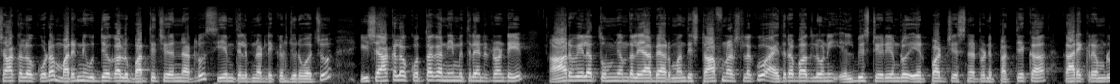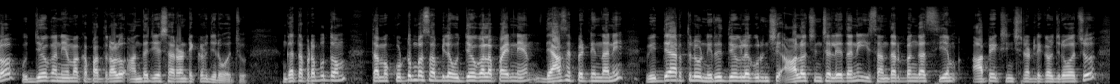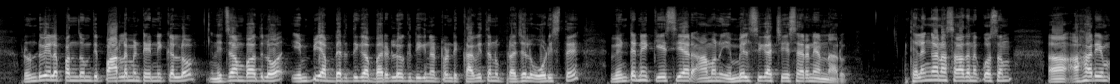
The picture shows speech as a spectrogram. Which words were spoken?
శాఖలో కూడా మరిన్ని ఉద్యోగాలు భర్తీ చేయనున్నట్లు సీఎం తెలిపినట్లు ఇక్కడ చూడవచ్చు. ఈ శాఖలో కొత్తగా నియమితులైనటువంటి ఆరు వేల తొమ్మిది వందల యాభై ఆరు మంది స్టాఫ్ నర్సులకు హైదరాబాద్లోని ఎల్బీ స్టేడియంలో ఏర్పాటు చేసినటువంటి ప్రత్యేక కార్యక్రమంలో ఉద్యోగ నియామక పత్రాలు అందజేశారంటే ఇక్కడ చూడవచ్చు. గత ప్రభుత్వం తమ కుటుంబ సభ్యుల ఉద్యోగాలపైనే ధ్యాస పెట్టిందని విద్యార్థులు నిరుద్యోగుల గురించి ఆలోచించలేదని ఈ సందర్భంగా సీఎం ఆపేక్షించినట్లు ఇక్కడ చూడవచ్చు. రెండు వేల పంతొమ్మిది పార్లమెంట్ ఎన్నికల్లో నిజామాబాద్లో ఎంపీ అభ్యర్థిగా బరిలోకి దిగినటువంటి కవితను ప్రజలు ఓడిస్తే వెంటనే కేసీఆర్ ఆమెను ఎమ్మెల్సీగా చేశారని అన్నారు. తెలంగాణ సాధన కోసం ఆ,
